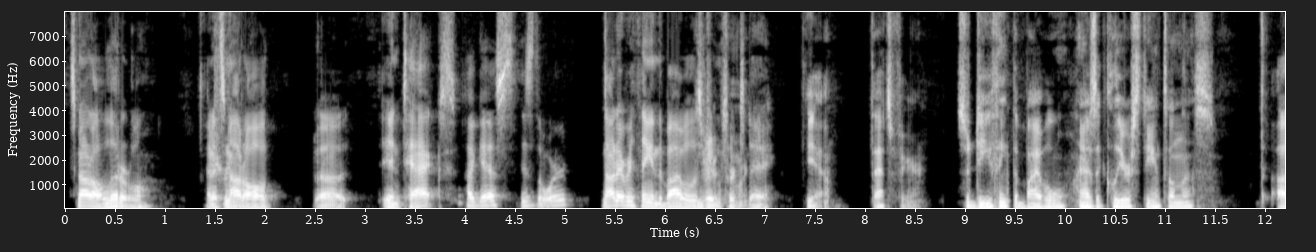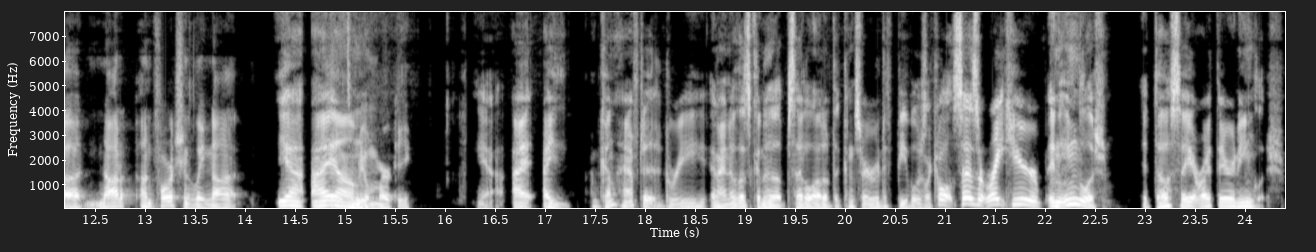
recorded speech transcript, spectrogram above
it's not all literal, and it's True. not all uh, intact. I guess is the word. Not everything in the Bible is written for today. Yeah, that's fair. So, do you think the Bible has a clear stance on this? Uh, not unfortunately not. Yeah, I it's um, real murky. Yeah, I, I, I'm gonna have to agree, and I know that's gonna upset a lot of the conservative people. It's like, oh, it says it right here in English. It does say it right there in English.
